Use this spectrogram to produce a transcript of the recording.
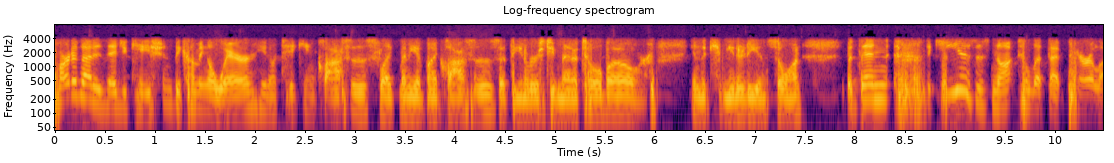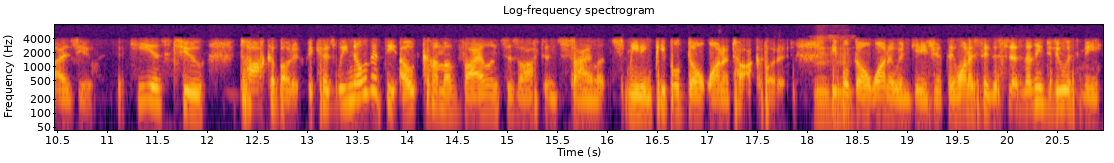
part of that is education, becoming aware, you know, taking classes like many of my classes at the University of Manitoba or in the community and so on. But then the key is is not to let that paralyze you. The key is to talk about it because we know that the outcome of violence is often silence, meaning people don't want to talk about it. Mm-hmm. People don't want to engage it. They want to say this has nothing to do with me,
